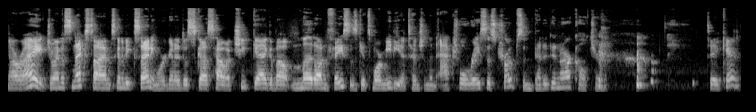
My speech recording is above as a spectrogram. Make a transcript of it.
All right, join us next time. It's going to be exciting. We're going to discuss how a cheap gag about mud on faces gets more media attention than actual racist tropes embedded in our culture. Take care.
